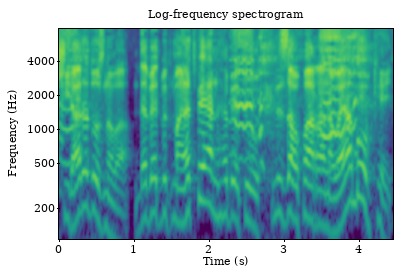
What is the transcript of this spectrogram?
شیرا دەدۆزنەوە دەبێت متمانەت پێیان هەبێت و نزا و پاڕانەوەیان بۆ بکەیت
